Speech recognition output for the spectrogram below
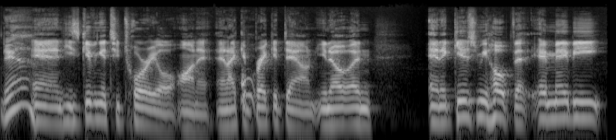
Yeah. And he's giving a tutorial on it and I can oh. break it down, you know, and and it gives me hope that it maybe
